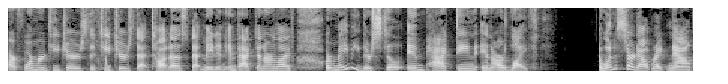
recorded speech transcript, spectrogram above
our former teachers, the teachers that taught us that made an impact in our life, or maybe they're still impacting in our life. I want to start out right now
